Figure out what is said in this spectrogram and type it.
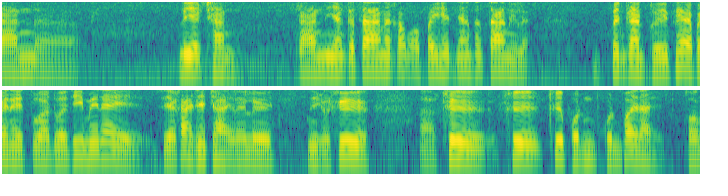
การเรียกชั่น การยังกระสร้างนะครับ เอาไปเฮ็ดยังต่าง ๆ นี่แหละ เป็นการเผยแพร่ไปในตัวโดยที่ไม่ได้เสียค่าใช้จ่ายอะไรเลย นี่ก็คืออคือคือคือผลผลพลอยได้ของ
